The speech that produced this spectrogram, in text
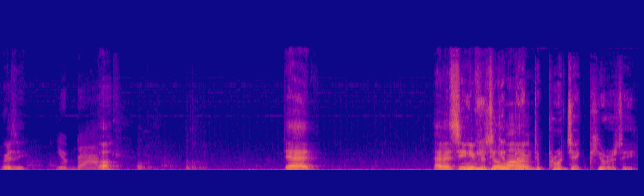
Where is he? you're back. Oh. Dad. I haven't seen we you for so long. need to get long. back to Project Purity.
